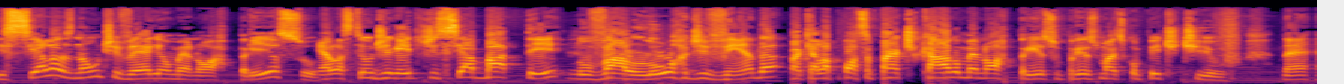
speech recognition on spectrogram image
E se elas não tiverem o um menor preço, elas têm o direito de se abater no valor de venda para que ela possa praticar o menor preço, o preço mais competitivo, né?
